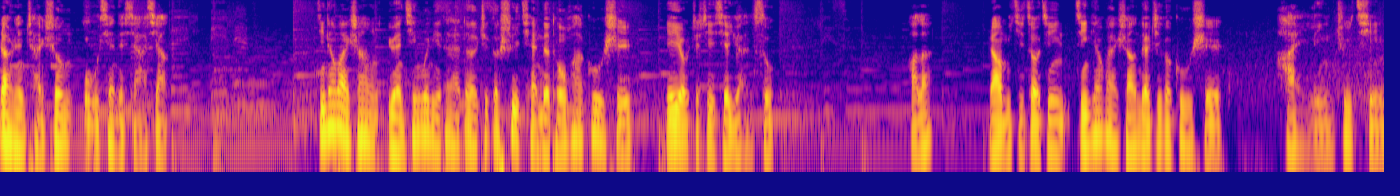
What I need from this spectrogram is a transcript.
让人产生无限的遐想。今天晚上，远近为你带来的这个睡前的童话故事，也有着这些元素。好了，让我们一起走进今天晚上的这个故事《海灵之情》。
